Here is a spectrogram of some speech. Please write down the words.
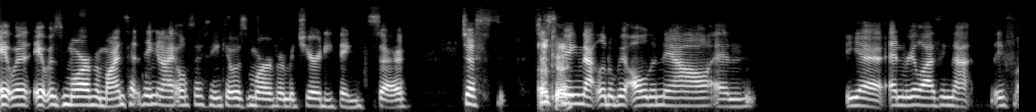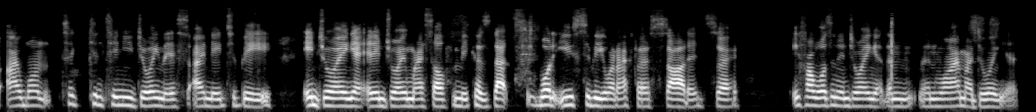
it was it was more of a mindset thing, and I also think it was more of a maturity thing. So, just just okay. being that little bit older now, and yeah, and realizing that if I want to continue doing this, I need to be enjoying it and enjoying myself, and because that's what it used to be when I first started. So, if I wasn't enjoying it, then then why am I doing it?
